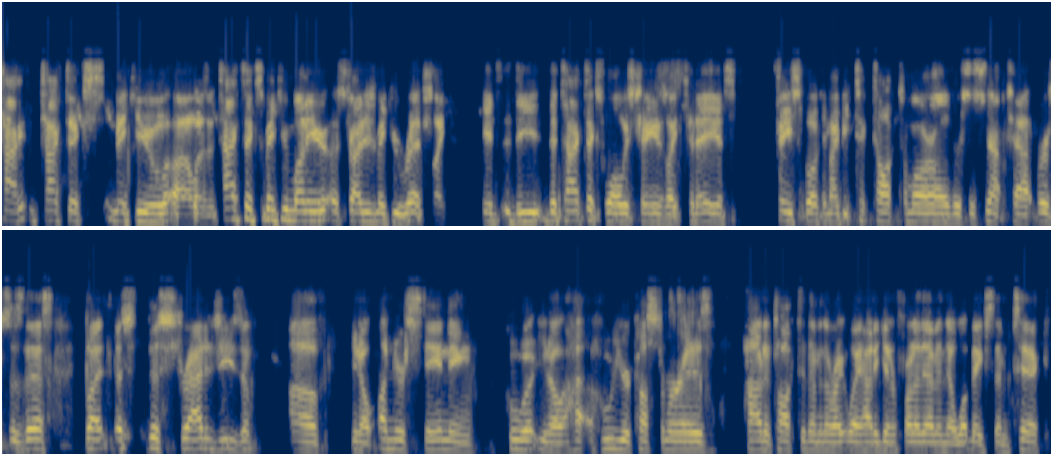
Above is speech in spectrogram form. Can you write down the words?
ta- tactics make you uh, what is it? Tactics make you money. Uh, strategies make you rich. Like it's the the tactics will always change. Like today, it's Facebook. It might be TikTok tomorrow versus Snapchat versus this. But the the strategies of of you know understanding who you know who your customer is, how to talk to them in the right way, how to get in front of them, and then what makes them tick.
